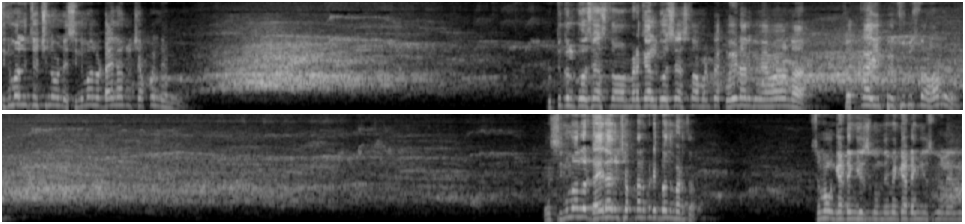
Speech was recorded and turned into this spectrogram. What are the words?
సినిమాల నుంచి వచ్చిన వాడిని సినిమాలో డైలాగులు చెప్పను నేను. కుత్తుకలు కోసేస్తాం మిడకాయలు కోసేస్తాం అంటే కోయడానికి మేమేమన్నా చొక్కా ఇప్పి చూపిస్తామా మేము నేను సినిమాలో డైలాగులు చెప్పడానికి కూడా ఇబ్బంది పడతాం సింహం గడ్డం తీసుకుంది మేము గడ్డం తీసుకోలేదు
